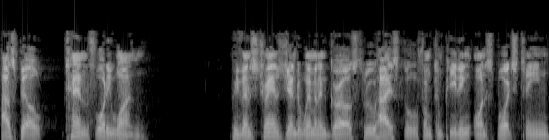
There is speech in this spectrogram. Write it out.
House Bill 1041 prevents transgender women and girls through high school from competing on sports teams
